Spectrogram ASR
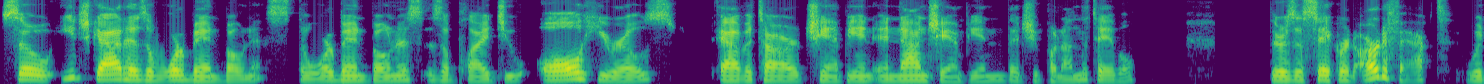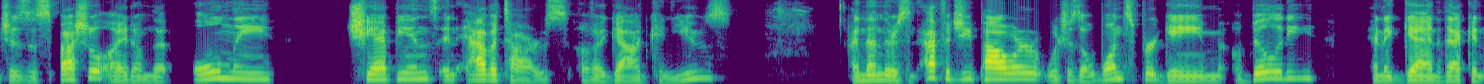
So each god has a warband bonus. The warband bonus is applied to all heroes avatar, champion, and non champion that you put on the table. There's a sacred artifact, which is a special item that only champions and avatars of a god can use. And then there's an effigy power, which is a once per game ability. And again, that can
